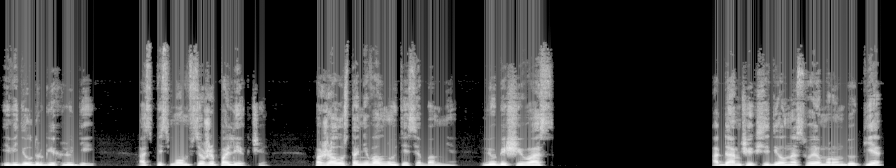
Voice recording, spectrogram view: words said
и видел других людей. А с письмом все же полегче. Пожалуйста, не волнуйтесь обо мне. Любящий вас Адамчик сидел на своем рундуке,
